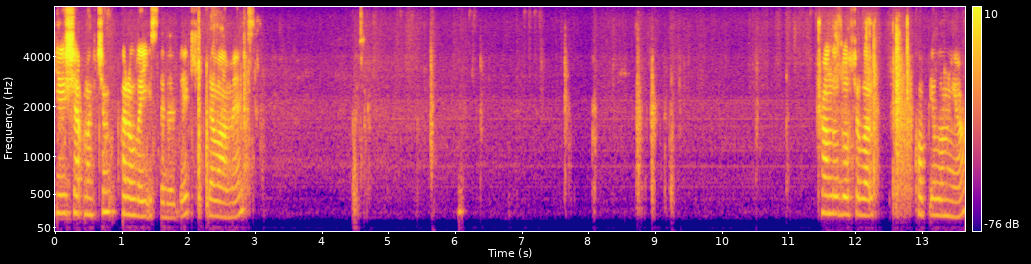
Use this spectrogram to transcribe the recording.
Giriş yapmak için parolayı istedik. Devam et. Şu anda dosyalar kopyalanıyor.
